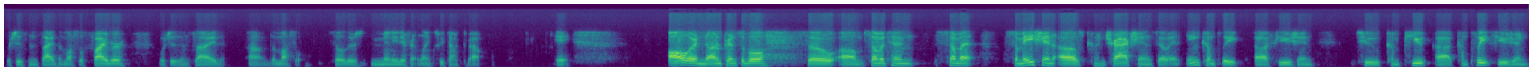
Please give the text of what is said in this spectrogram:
which is inside the muscle fiber. which is inside um, the muscle. So there's many different lengths we talked about. Okay. All or none principle. So um, summation, summation of contraction, so an incomplete uh, fusion to compute uh, complete fusion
